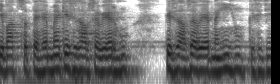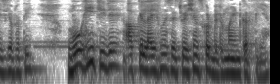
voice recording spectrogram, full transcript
ये बात सत्य है। मैं किस हिसाब से अवेयर हूँ, किस हिसाब से अवेयर नहीं हूँ किसी चीज़ के प्रति, वो ही चीज़ें आपके लाइफ में सिचुएशंस को डिटरमाइन करती हैं।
